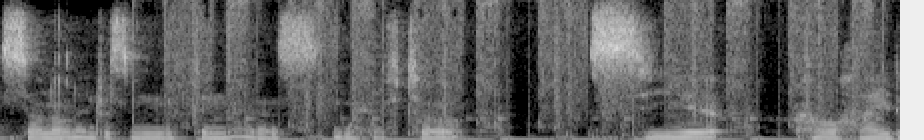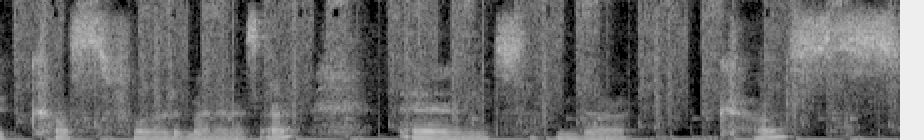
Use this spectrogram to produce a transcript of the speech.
so now the interesting thing is we have to see how high the costs for the bananas are. And the costs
